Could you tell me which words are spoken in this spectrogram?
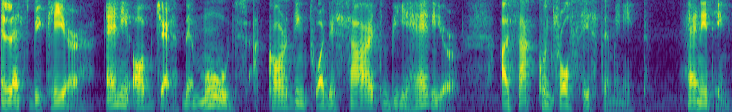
And let's be clear, any object that moves according to a desired behavior has a control system in it. Anything.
